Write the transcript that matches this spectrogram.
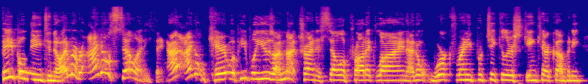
People need to know. I remember I don't sell anything. I, I, don't care what people use. I'm not trying to sell a product line. I don't work for any particular skincare company.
